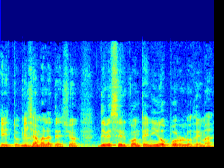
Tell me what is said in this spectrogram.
esto que llama la atención, debe ser contenido por los demás,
